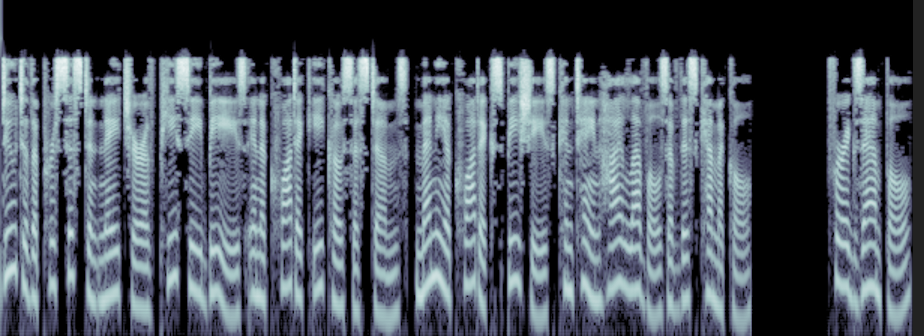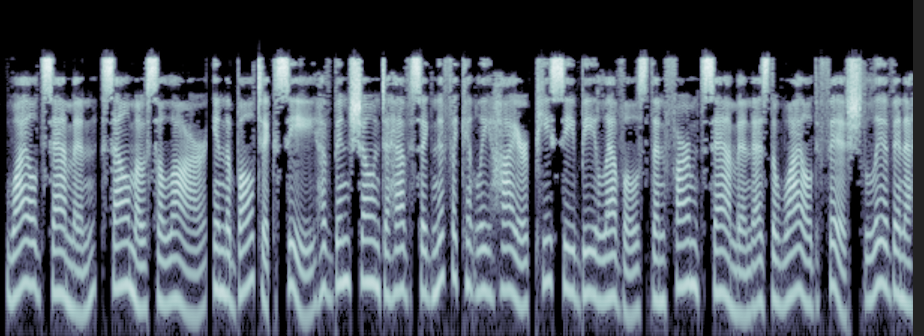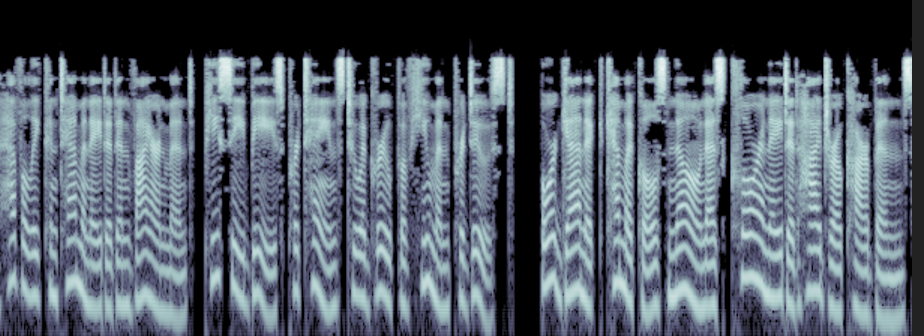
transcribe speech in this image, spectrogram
Due to the persistent nature of PCBs in aquatic ecosystems, many aquatic species contain high levels of this chemical. For example, wild salmon in the Baltic Sea have been shown to have significantly higher PCB levels than farmed salmon as the wild fish live in a heavily contaminated environment. PCBs pertains to a group of human-produced organic chemicals known as chlorinated hydrocarbons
